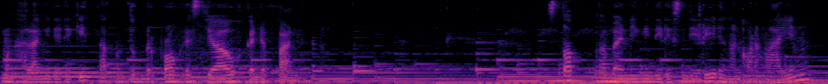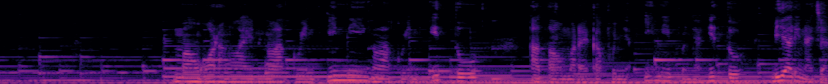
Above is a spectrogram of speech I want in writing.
menghalangi diri kita untuk berprogres jauh ke depan. Stop ngebandingin diri sendiri dengan orang lain mau orang lain ngelakuin ini ngelakuin itu atau mereka punya ini punya itu biarin aja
